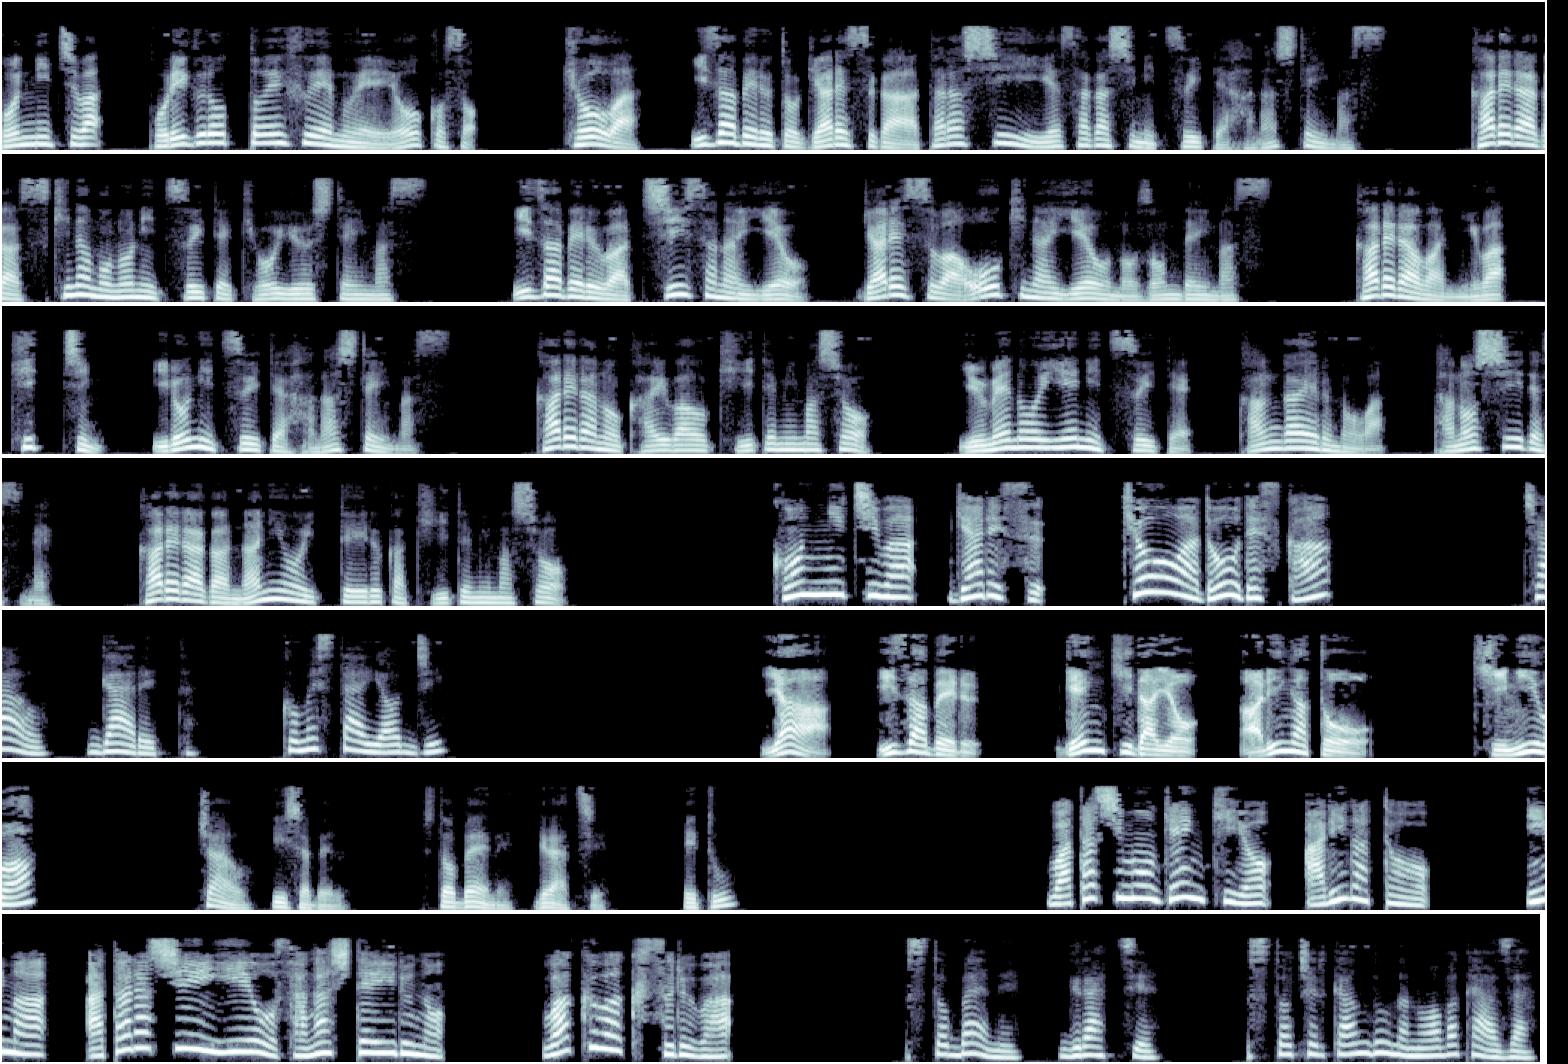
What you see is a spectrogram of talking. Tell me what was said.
こんにちは、ポリグロット FM へようこそ。今日は、イザベルとギャレスが新しい家探しについて話しています。彼らが好きなものについて共有しています。イザベルは小さな家を、ギャレスは大きな家を望んでいます。彼らは庭、キッチン、色について話しています。彼らの会話を聞いてみましょう。夢の家について考えるのは楽しいですね。彼らが何を言っているか聞いてみましょう。こんにちは、ギャレス。今日はどうですか？Ciao, Gareth. Come stai oggi? やあ、イザベル。元気だよ、ありがとう。君は？Ciao, Isabel. Sto bene, grazie. E tu? 私も元気よ、ありがとう。今、新しい家を探しているの。ワクワクするわ。Sto bene, grazie. Sto cercando una nuova casa.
